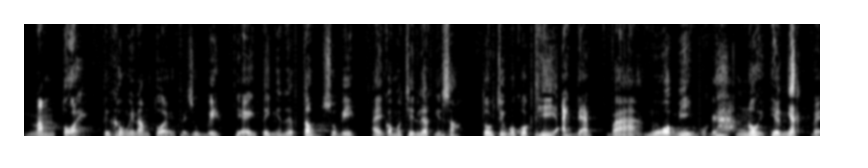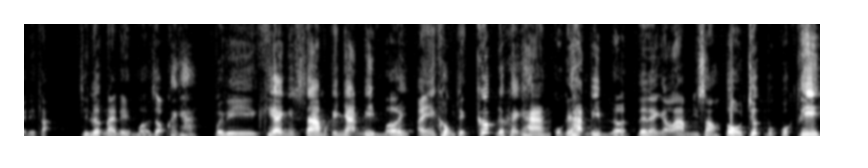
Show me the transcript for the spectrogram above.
5 tuổi từ 0 đến 5 tuổi phải dùng bìm thì anh tính được tổng số bìm. Anh có một chiến lược như sau: tổ chức một cuộc thi ảnh đẹp và mua bìm của cái hãng nổi tiếng nhất về để tặng chiến lược này để mở rộng khách hàng. Bởi vì khi anh ấy ra một cái nhãn bỉm mới, anh ấy không thể cướp được khách hàng của cái hãng bỉm lớn. Nên anh đã làm như sau. Tổ chức một cuộc thi.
